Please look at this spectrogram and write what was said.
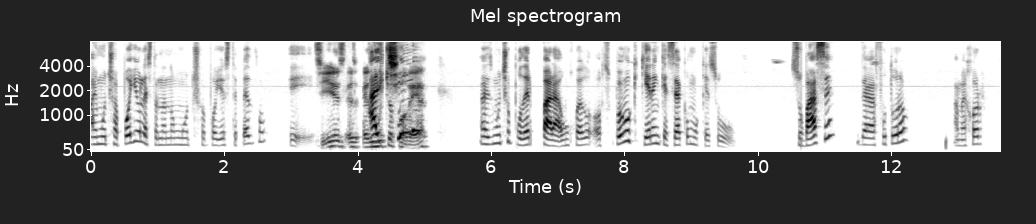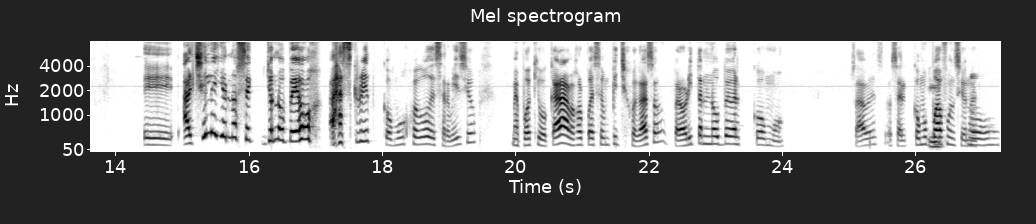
hay mucho apoyo, le están dando mucho apoyo a este pedo. eh, Sí, es, es, mucho chile, poder. es mucho poder para un juego. o supongo que quieren que sea como que su, su base de futuro. A mejor. Eh, al chile yo no sé, yo no veo a Screed como un juego de servicio. Me puedo equivocar, a lo mejor puede ser un pinche juegazo, pero ahorita no veo el cómo, ¿sabes? O sea, el cómo pueda Mm, funcionar. Mm,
